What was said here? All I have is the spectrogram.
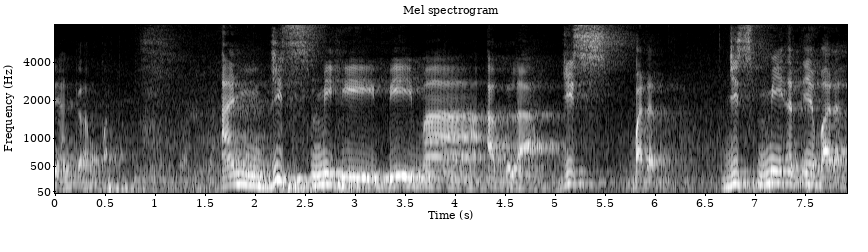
yang keempat. Anjismihi bima ablah. Jis badan. Jismi artinya badan.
